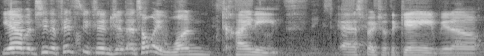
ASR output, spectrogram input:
Yeah, but see, the physics engine, that's only one tiny aspect of the game, you know.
